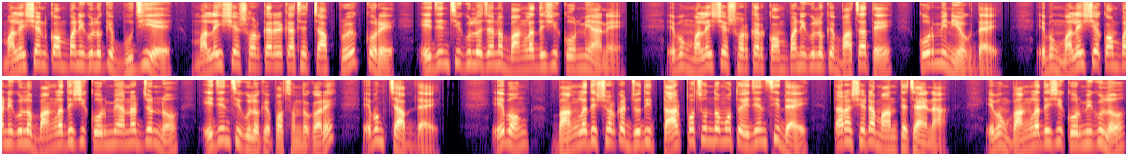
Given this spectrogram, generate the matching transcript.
মালয়েশিয়ান কোম্পানিগুলোকে বুঝিয়ে মালয়েশিয়া সরকারের কাছে চাপ প্রয়োগ করে এজেন্সিগুলো যেন বাংলাদেশি কর্মী আনে এবং মালয়েশিয়া সরকার কোম্পানিগুলোকে বাঁচাতে কর্মী নিয়োগ দেয়। এবং মালয়েশিয়া কোম্পানিগুলো বাংলাদেশি কর্মী আনার জন্য এজেন্সিগুলোকে পছন্দ করে এবং চাপ দেয়। এবং বাংলাদেশ সরকার যদি তার পছন্দ মতো এজেন্সি দেয়, তারা সেটা মানতে চায় না। এবং বাংলাদেশি কর্মীগুলো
